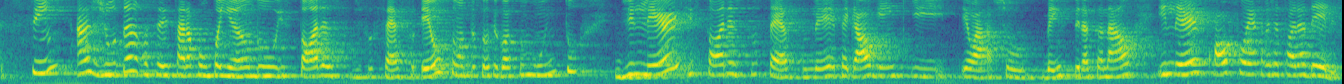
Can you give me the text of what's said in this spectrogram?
sim, ajuda você estar acompanhando histórias de sucesso. Eu sou uma pessoa que gosto muito de ler histórias de sucesso, ler, pegar alguém que eu acho bem inspiracional e ler qual foi a trajetória deles.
